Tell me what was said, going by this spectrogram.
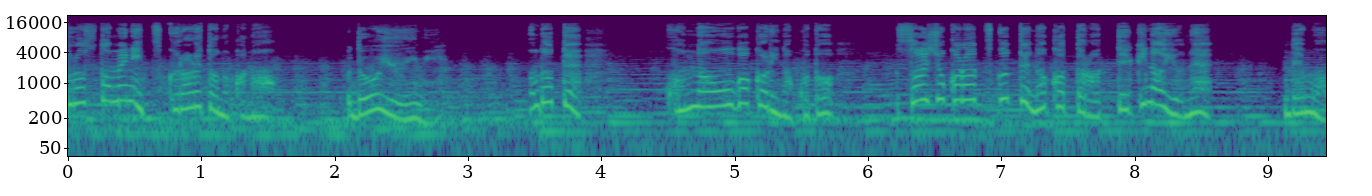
暮らすために作られたのかな？どういう意味？だってこんな大掛かりなこと最初から作ってなかったらできないよね。でも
